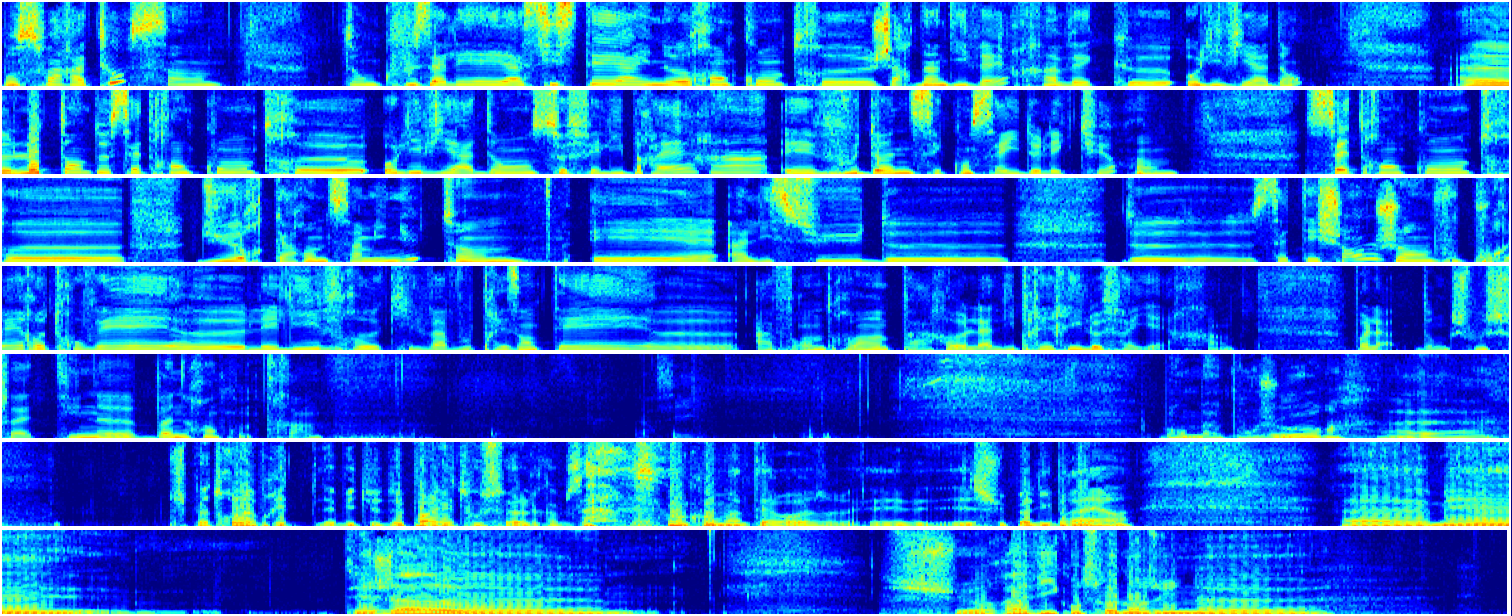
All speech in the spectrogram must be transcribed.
Bonsoir à tous. Donc, vous allez assister à une rencontre euh, jardin d'hiver avec euh, Olivier Adam. Euh, le temps de cette rencontre, Olivier Adam se fait libraire hein, et vous donne ses conseils de lecture. Cette rencontre dure 45 minutes et à l'issue de, cet échange, vous pourrez retrouver les livres qu'il va vous présenter à vendre hein, par la librairie Le Fayère. Voilà, donc je vous souhaite une bonne rencontre. Merci. Bon, bah, bonjour. Euh, je n'ai pas trop l'habitude de parler tout seul comme ça, sans qu'on m'interroge, et, je ne suis pas libraire. Euh, mais déjà, euh, je suis ravi qu'on soit dans une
